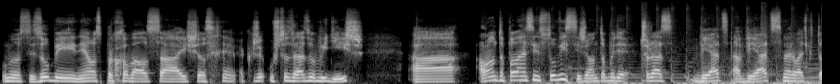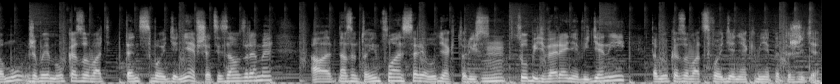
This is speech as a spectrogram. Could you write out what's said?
umyl si zuby, neosprchoval sa, išiel akože už to zrazu vidíš. A, a on to podľa mňa s tým súvisí, že on to bude čoraz viac a viac smerovať k tomu, že budeme ukazovať ten svoj deň, nie všetci samozrejme, ale nazvem to influenceri, ľudia, ktorí mm. chcú byť verejne videní, tak ukazovať svoj deň nejakým nepretržite.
